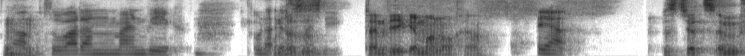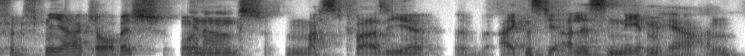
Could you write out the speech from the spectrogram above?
Ja, mhm. so war dann mein Weg. Oder und ist das ist Weg. dein Weg immer noch, ja? Ja. Du bist jetzt im fünften Jahr, glaube ich, und genau. machst quasi, äh, eignest dir alles nebenher an.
